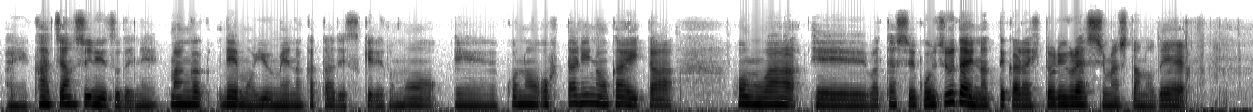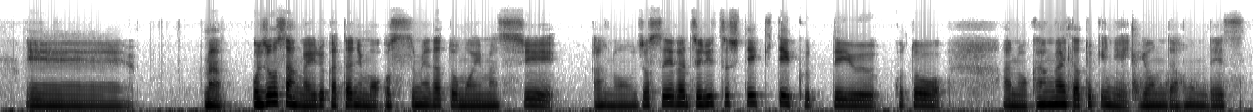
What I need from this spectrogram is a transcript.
えー、母ちゃんシリーズでね漫画でも有名な方ですけれども、えー、このお二人の書いた本は、えー、私50代になってから一人暮らししましたので、えまあお嬢さんがいる方にもおすすめだと思いますしあの女性が自立して生きていくっていうことをあの考えた時に読んだ本です。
